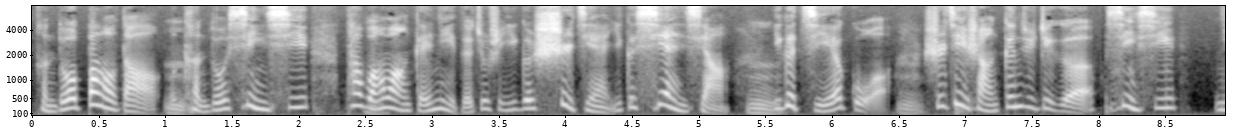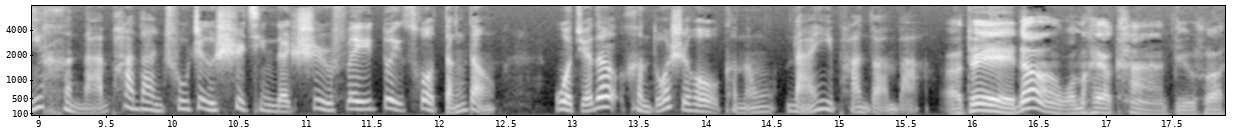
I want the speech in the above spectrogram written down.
很多报道、嗯。很多信息，它往往给你的就是一个事件、一个现象、嗯。一个结果。嗯。实际上，根据这个信息，你很难判断出这个事情的是非对错等等。我觉得很多时候可能难以判断吧。啊，对，那我们还要看，比如说，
